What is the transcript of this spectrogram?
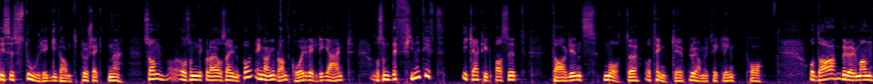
disse store gigantprosjektene, som, og som Nikolai også er inne på, en gang iblant går veldig gærent. Og som definitivt ikke er tilpasset dagens måte å tenke programutvikling på. Og da berører man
